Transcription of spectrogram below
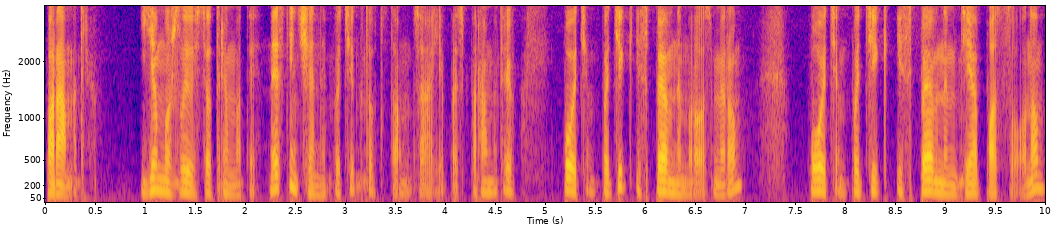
параметрів. Є можливість отримати нескінченний потік, тобто там взагалі без параметрів. Потім потік із певним розміром, потім потік із певним діапазоном,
